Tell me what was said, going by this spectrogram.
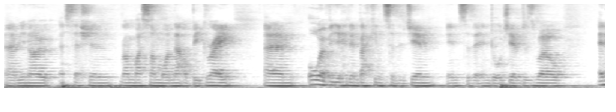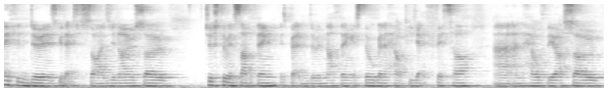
um, you know, a session run by someone, that would be great. Um, or whether you're heading back into the gym, into the indoor gyms as well. Anything doing is good exercise, you know. So just doing something is better than doing nothing. It's still going to help you get fitter uh, and healthier. So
